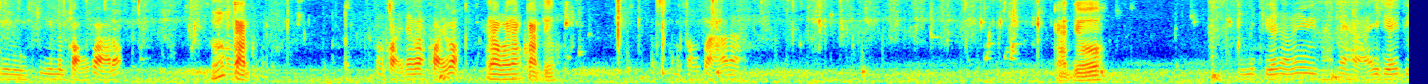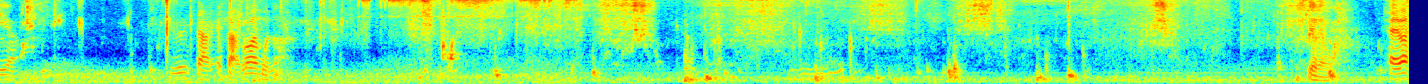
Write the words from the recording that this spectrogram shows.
นี่มันนี่มันสองกว่าแล้วอืมกัดต้องถอยได้ปะถอยปะเราไม่ต้องกัดอยู่มันสองกว่าแล้วนะกัดอยู่มันไม่เชื้อนะไม่มีไม่หายเชื้อไอเปีย เชื้อสากไอสากรอดหมดแล้วเรียกอะไรวะ ใช่ปะ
